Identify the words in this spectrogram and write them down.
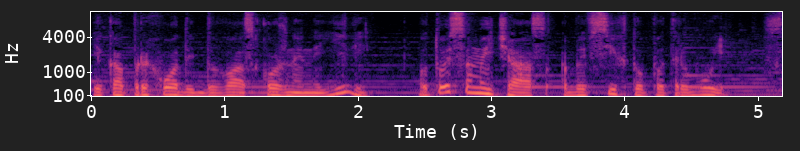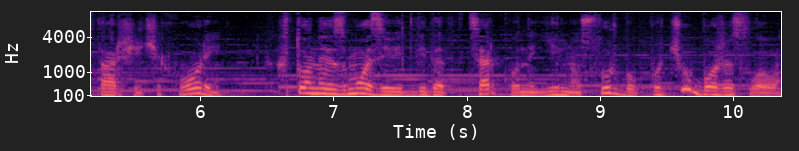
яка приходить до вас кожної неділі у той самий час, аби всі, хто потребує, старші чи хворі, хто не в змозі відвідати церкву недільну службу, почув Боже Слово.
